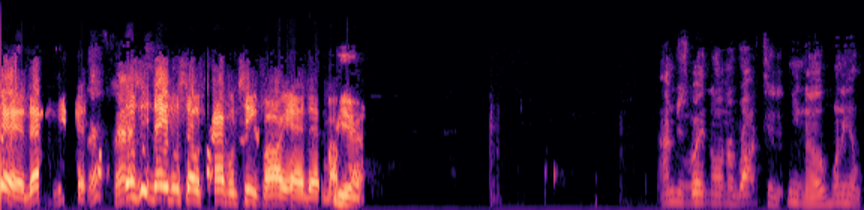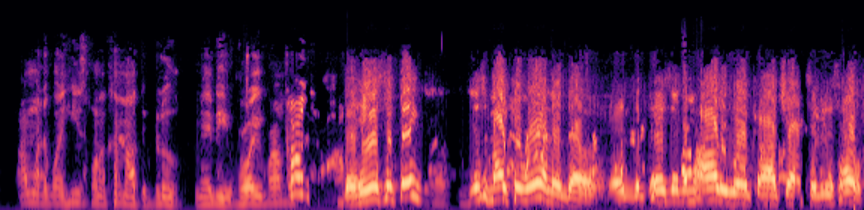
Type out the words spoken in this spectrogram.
Yeah, that, yeah. that's As soon fact. as he named himself Tribal Chief, I already had that in my Yeah. mind. I'm just waiting on the Rock to, you know, when he. I wonder when he's going to come out the blue. Maybe Roy Rumble. But here's the thing, though. This might can ruin it, though. It depends on them Hollywood contracts and his health.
